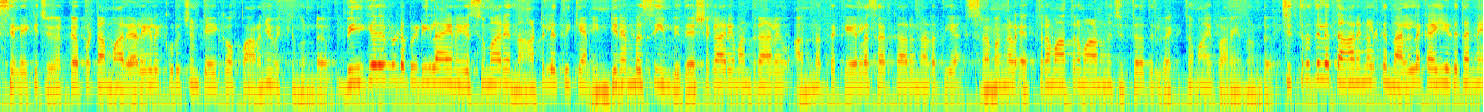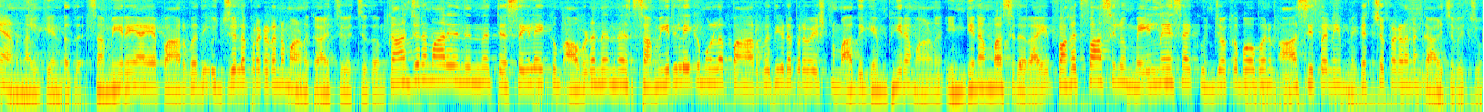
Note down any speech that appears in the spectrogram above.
എസിലേക്ക് ചേർക്കപ്പെട്ട മലയാളികളെ കുറിച്ചും ടേക്ക് ഓഫ് പറഞ്ഞു വെക്കുന്നുണ്ട്. ഭീകരരുടെ പിടിയിലായ നഴ്സുമാരെ നാട്ടിലെത്തിക്കാൻ ഇന്ത്യൻ എംബസിയും വിദേശകാര്യ മന്ത്രാലയവും അന്നത്തെ കേരള സർക്കാരും നടത്തിയ ശ്രമങ്ങൾ എത്രമാത്രമാണെന്ന് ചിത്രത്തിൽ വ്യക്തമായി പറയുന്നുണ്ട്. ചിത്രത്തിലെ താരങ്ങൾക്ക് നല്ല കൈയ്യടി തന്നെയാണ് നൽകേണ്ടത്. സമീരയായ പാർവതി ഉജ്ജ്വല പ്രകടനമാണ് കാഴ്ചവെച്ചത്. കാഞ്ചനമാലയിൽ നിന്ന് ടെസയിലേക്കും അവിടെ നിന്ന് സമീരയിലേക്കുമുള്ള പാർവതിയുടെ പ്രവേശനം അതിഗംഭീരമാണ്. ഇന്ത്യൻ അംബാസിഡറായി ഫഹദ് ഫാസിലും മെയിൽ നേഴ്സായി കുഞ്ചോക്ക ബോബനും ആസിഫ് അലിയും മികച്ച പ്രകടനം കാഴ്ചവെച്ചു.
